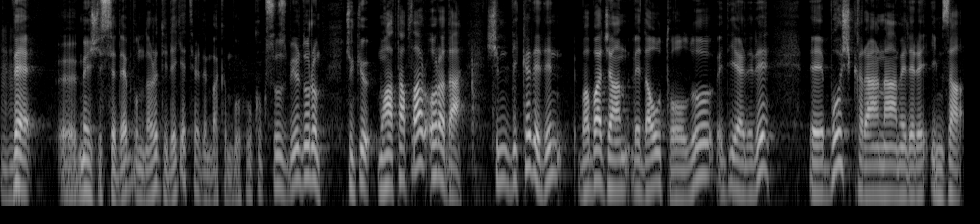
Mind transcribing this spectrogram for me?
ve e, mecliste de bunları dile getirdim. Bakın bu hukuksuz bir durum. Çünkü muhataplar orada. Şimdi dikkat edin Babacan ve Davutoğlu ve diğerleri e, boş kararnamelere imza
